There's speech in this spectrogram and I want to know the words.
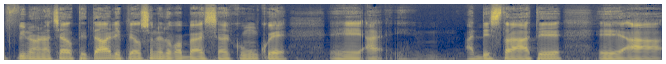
fino a una certa età le persone dovrebbero essere comunque eh, ehm, addestrate eh, a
